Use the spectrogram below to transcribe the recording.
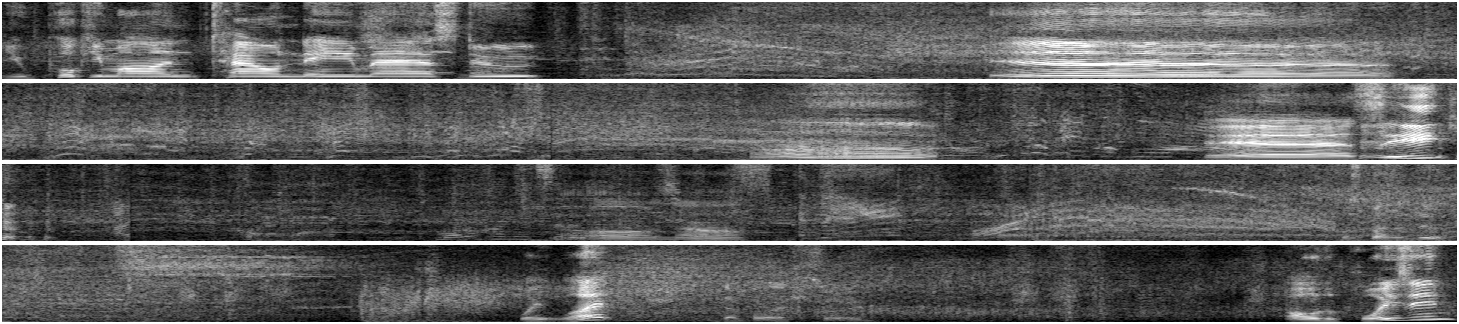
You Pokemon town name ass dude. Yeah. Yeah, see? Oh no. What's about to do? Wait, what? Double edged sword. Oh, the poison?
